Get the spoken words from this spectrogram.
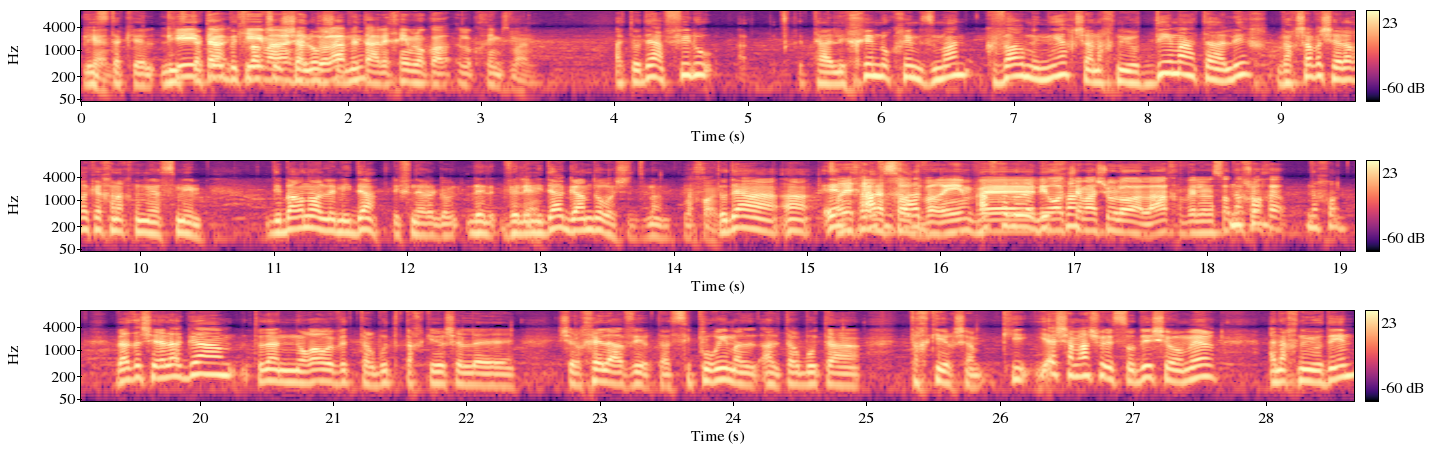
כן. להסתכל. כי להסתכל ת- בטווח כי של מערכת שלוש גדולה שנים. ותהליכים לוק- לוקחים זמן. אתה יודע, אפילו תהליכים לוקחים זמן, כבר מניח שאנחנו יודעים מה התהליך, ועכשיו השאלה רק איך אנחנו מיישמים. דיברנו על למידה לפני רגע, ולמידה גם דורשת זמן. כן. נכון. אתה יודע, ה- אין- צריך אף לנסות אחד- דברים לא יגיד ולראות לך- שמשהו לא הלך ולנסות משהו נכון, אחר. נכון. ואז השאלה גם, אתה יודע, אני נורא אוהב את תרבות התחקיר של, אה, של חיל האוויר, את הסיפורים על, על תרבות התחקיר שם. כי יש שם משהו יסודי שאומר, אנחנו יודעים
